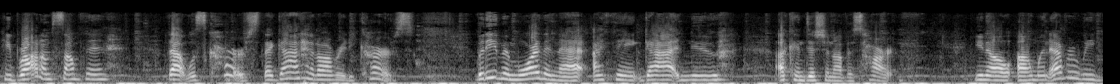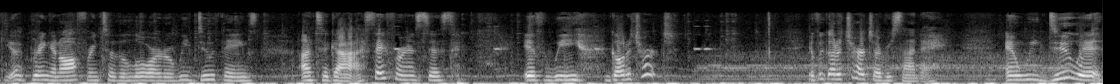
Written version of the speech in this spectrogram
he brought him something that was cursed that God had already cursed. But even more than that, I think God knew a condition of his heart. You know, um, whenever we bring an offering to the Lord or we do things unto God, say for instance, if we go to church, if we go to church every Sunday and we do it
